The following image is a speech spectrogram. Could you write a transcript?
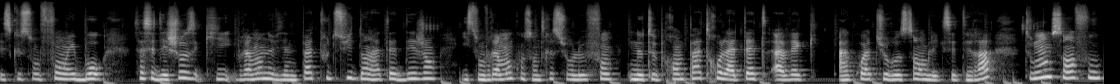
Est-ce que son fond est beau? Ça, c'est des choses qui vraiment ne viennent pas tout de suite dans la tête des gens. Ils sont vraiment concentrés sur le fond. Ne te prends pas trop la tête avec à quoi tu ressembles, etc. Tout le monde s'en fout.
